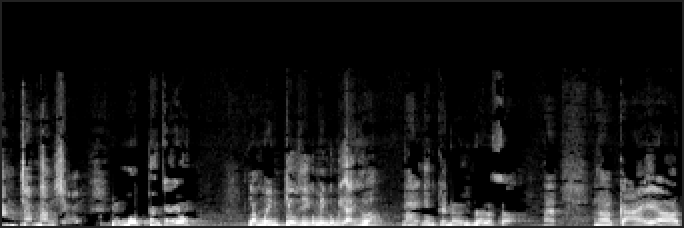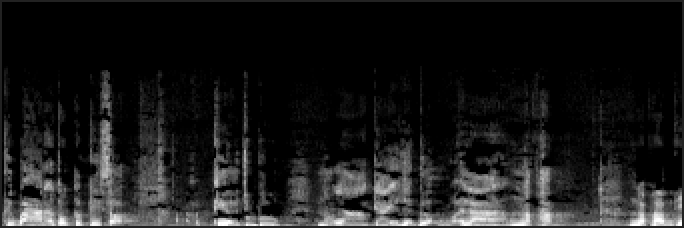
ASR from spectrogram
hàng trăm hàng xóm là một thằng cháy rồi là mình kiểu gì của mình cũng bị ảnh hưởng. Đấy nên cái đấy rất là sợ. Đấy. À, cái uh, thứ ba nữa tôi cực kỳ sợ khi ở chung cư nó là cái hiện tượng gọi là ngập hầm ngập hầm thì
